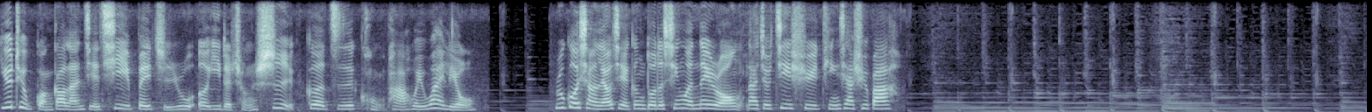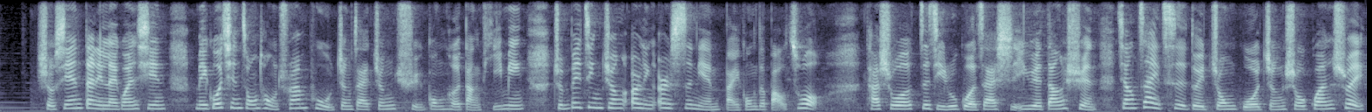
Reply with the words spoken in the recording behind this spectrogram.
YouTube 广告拦截器被植入恶意的城市，各自恐怕会外流。如果想了解更多的新闻内容，那就继续听下去吧。首先带您来关心，美国前总统川普正在争取共和党提名，准备竞争2024年白宫的宝座。他说自己如果在十一月当选，将再次对中国征收关税，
